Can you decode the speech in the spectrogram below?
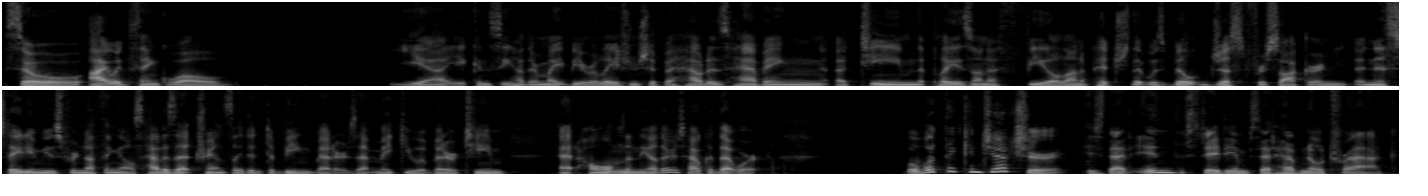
So I would think, well, yeah, you can see how there might be a relationship, but how does having a team that plays on a field, on a pitch that was built just for soccer and a stadium used for nothing else, how does that translate into being better? Does that make you a better team at home than the others? How could that work? Well, what they conjecture is that in the stadiums that have no track,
